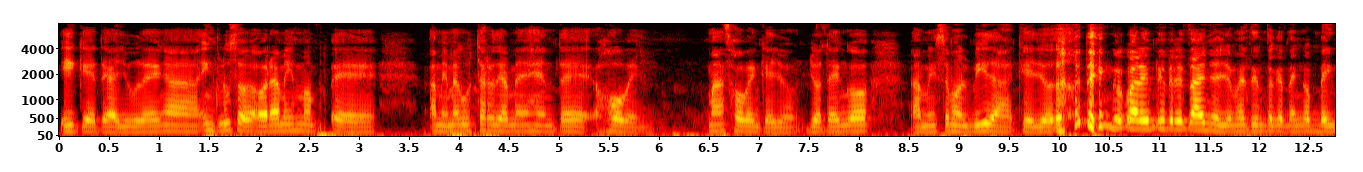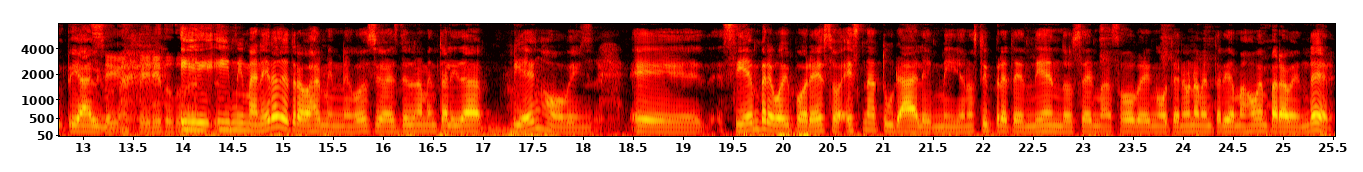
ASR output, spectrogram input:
y que te ayuden a, incluso ahora mismo, eh, a mí me gusta rodearme de gente joven, más joven que yo. Yo tengo, a mí se me olvida que yo tengo 43 años, yo me siento que tengo 20 y algo. Sí, espíritu. Y, y, mi manera de trabajar mi negocio es de una mentalidad bien joven. Eh, siempre voy por eso, es natural en mí. Yo no estoy pretendiendo ser más joven o tener una mentalidad más joven para vender.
